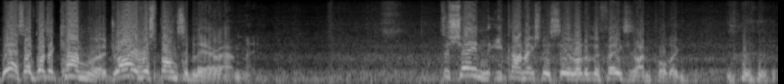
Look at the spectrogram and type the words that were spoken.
Yes, I've got a camera. Drive responsibly around me. It's a shame that you can't actually see a lot of the faces I'm pulling.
